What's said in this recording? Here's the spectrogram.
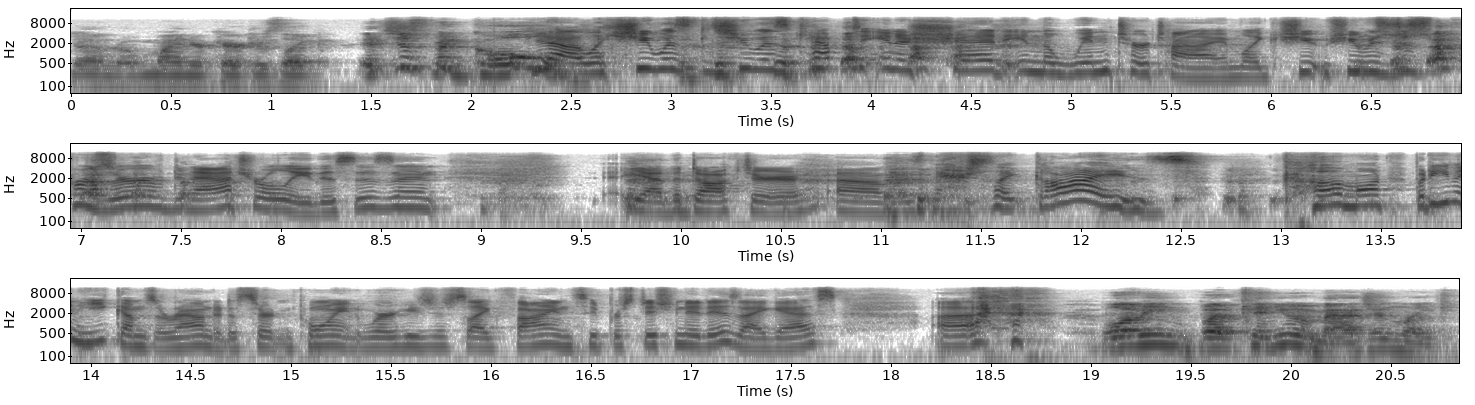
I don't know minor character's like it's just been cold Yeah, like she was she was kept in a shed in the winter time. Like she she was just preserved naturally. This isn't yeah, the doctor um, is there. She's like, guys, come on. But even he comes around at a certain point where he's just like, fine, superstition it is, I guess. Uh, Well, I mean, but can you imagine like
